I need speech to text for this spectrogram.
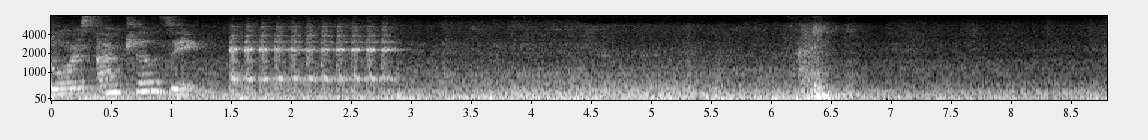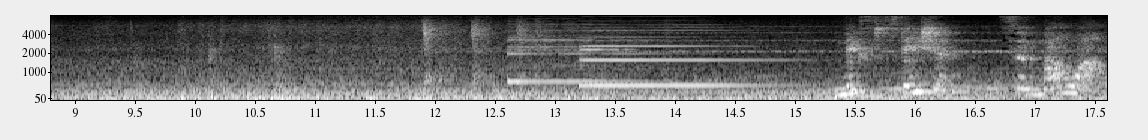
Doors are closing. Next station, Sembawang.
